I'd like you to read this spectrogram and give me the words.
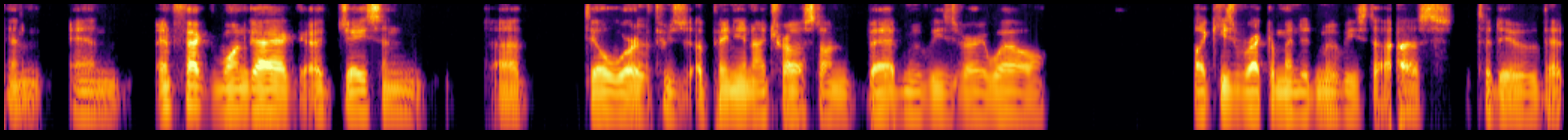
And and in fact, one guy, uh, Jason uh, Dilworth, whose opinion I trust on bad movies very well, like he's recommended movies to us to do that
